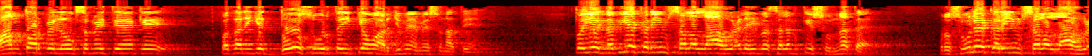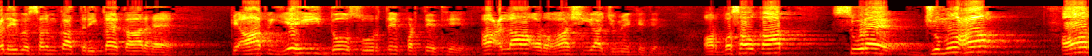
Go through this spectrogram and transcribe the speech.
عام طور پہ لوگ سمجھتے ہیں کہ پتہ نہیں یہ دو صورتیں کیوں ہر جمعے ہمیں سناتے ہیں۔ تو یہ نبی کریم صلی اللہ علیہ وسلم کی سنت ہے۔ رسول کریم صلی اللہ علیہ وسلم کا طریقہ کار ہے کہ آپ یہی دو صورتیں پڑھتے تھے، اعلی اور غاشیہ جمعے کے دن۔ اور بس اوقات سورہ جمعہ اور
